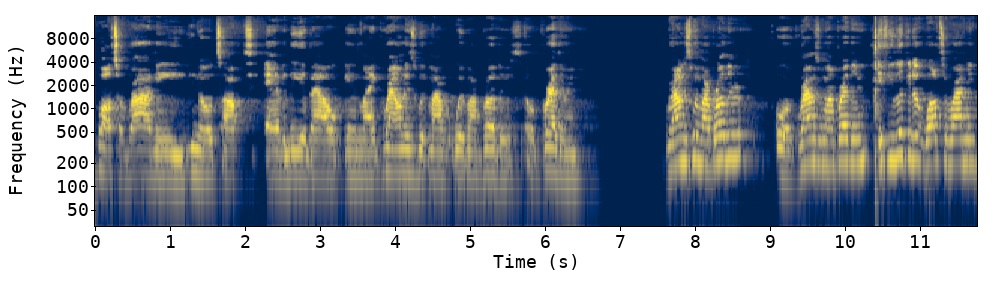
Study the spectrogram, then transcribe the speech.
Walter Rodney, you know, talked avidly about in like grounders with my with my brothers or brethren. Grounders with my brother or grounders with my brethren. If you look it up, Walter Rodney,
